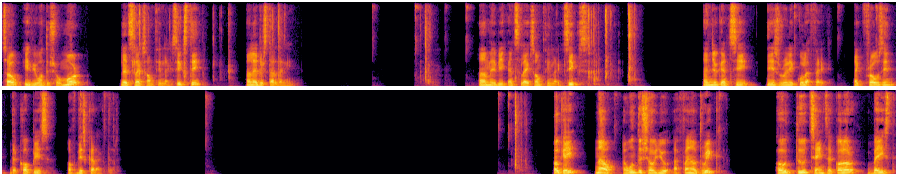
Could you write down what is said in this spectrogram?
So if you want to show more, let's select something like 60 and let's start again. And maybe you can select something like 6 and you can see this really cool effect, like frozen the copies of this character. Okay, now I want to show you a final trick how to change the color based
